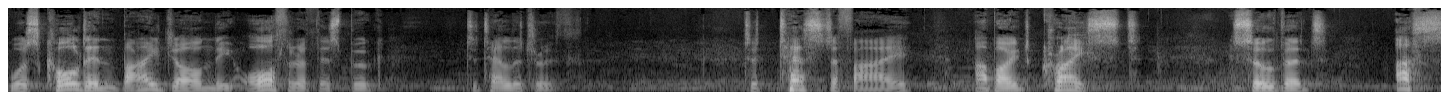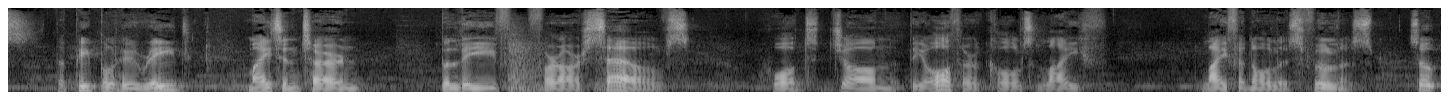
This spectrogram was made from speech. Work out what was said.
was called in by John, the author of this book, to tell the truth, to testify about Christ, so that us, the people who read, might in turn believe for ourselves what John, the author, calls life, life in all its fullness. So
